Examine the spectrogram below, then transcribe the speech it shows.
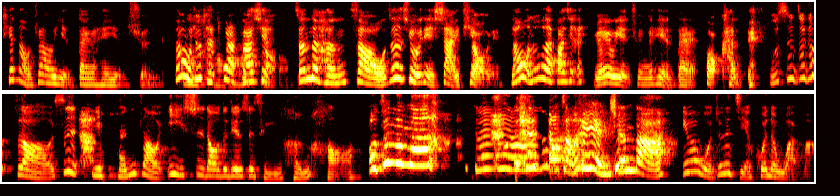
天哪，我居然有眼袋跟黑眼圈，然后我就才突然发现，真的很早，我真的是有一点吓一跳，哎，然后我。那时候才发现，哎，原来有眼圈跟黑眼袋不好看哎。不是这个早，是你很早意识到这件事情很好哦。真的吗？对啊，要长黑眼圈吧？因为我就是结婚的晚嘛，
